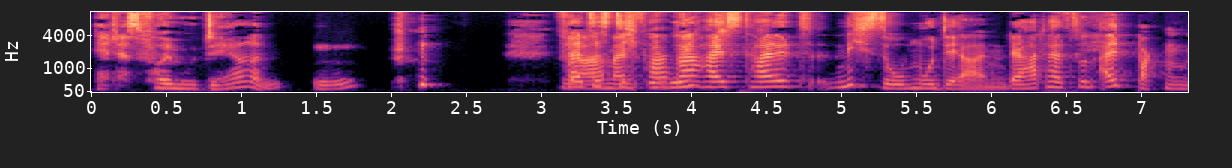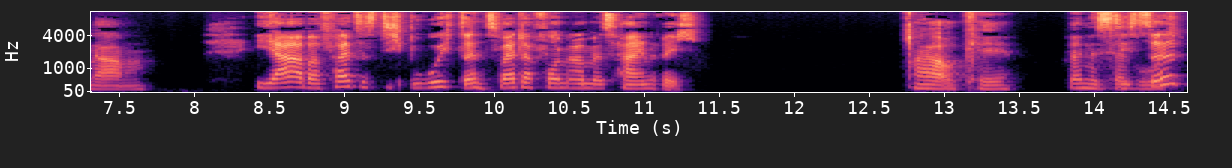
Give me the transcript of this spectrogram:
Ja, das ist voll modern. Hm? Falls ja, es mein Vater beruhigt, heißt halt nicht so modern. Der hat halt so einen Altbackennamen. Ja, aber falls es dich beruhigt, sein zweiter Vorname ist Heinrich. Ah, okay. Dann ist Siehste? ja gut.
